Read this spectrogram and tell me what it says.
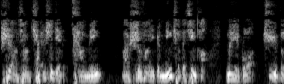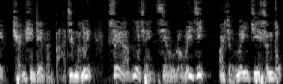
是要向全世界阐明啊，释放一个明确的信号：美国具备全世界的打击能力。虽然目前陷入了危机，而且危机深重，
